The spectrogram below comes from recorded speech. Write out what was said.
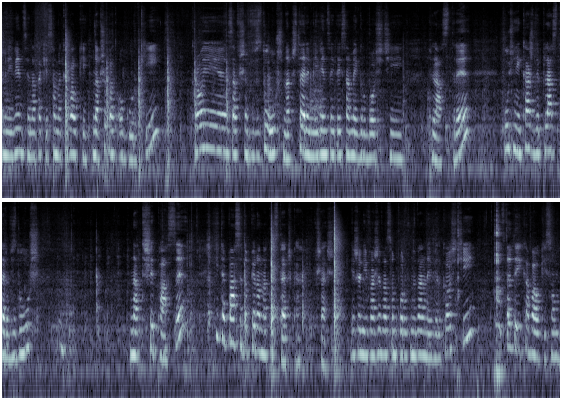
e, mniej więcej na takie same kawałki, na przykład ogórki. Kroję zawsze wzdłuż na cztery mniej więcej tej samej grubości plastry. Później każdy plaster wzdłuż na trzy pasy i te pasy dopiero na kosteczkę przeszły. Jeżeli warzywa są porównywalnej wielkości, to wtedy i kawałki są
